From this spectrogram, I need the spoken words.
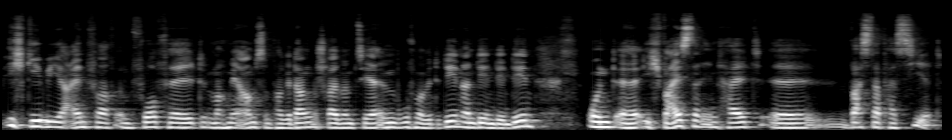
ich gebe ihr einfach im Vorfeld, mache mir abends ein paar Gedanken, schreibe im CRM, ruf mal bitte den an, den, den, den und äh, ich weiß dann eben halt, was da passiert.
